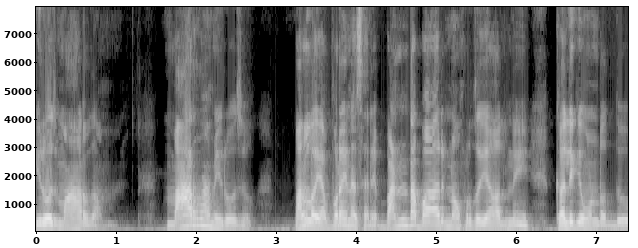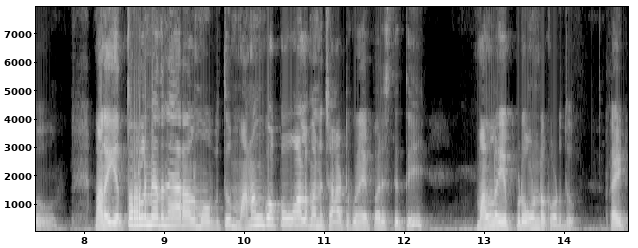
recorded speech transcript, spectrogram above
ఈరోజు మారదాం. మారదాం ఈరోజు. మనలో ఎవరైనా సరే బండబారిన హృదయాల్ని కలిగి ఉండొద్దు. మన ఇతరుల మీద నేరాలు మోపుతూ మనం గొప్పవాళ్ళమని చాటుకునే పరిస్థితి మనలో ఎప్పుడూ ఉండకూడదు. రైట్.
